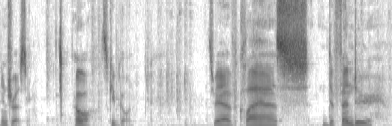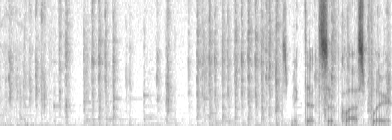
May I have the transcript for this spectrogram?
Interesting. Oh, well, let's keep going. So we have class defender. Let's make that subclass player.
